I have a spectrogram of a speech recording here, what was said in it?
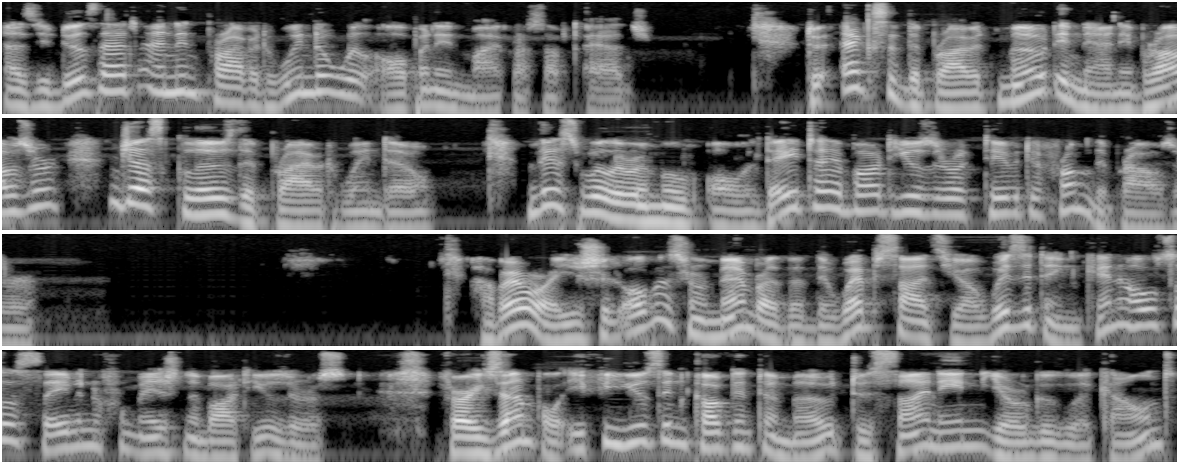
As you do that, an in-private window will open in Microsoft Edge. To exit the private mode in any browser, just close the private window. This will remove all data about user activity from the browser. However, you should always remember that the websites you are visiting can also save information about users. For example, if you use incognito mode to sign in your Google account,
